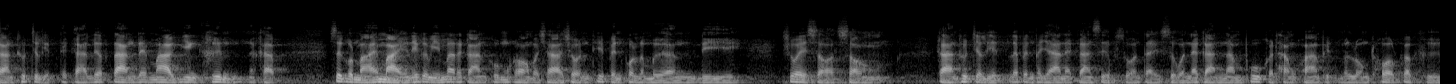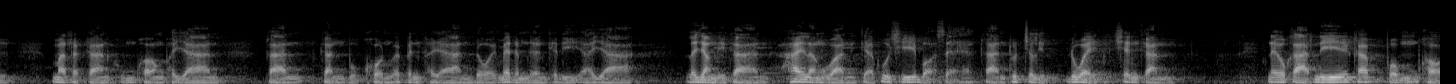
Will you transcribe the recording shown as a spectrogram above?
การทุจริตในการเลือกตั้งได้มากยิ่งขึ้นนะครับ ซึ่งกฎหมายใหม่นี้ก็มีมาตรการคุ้มครองประชาชนที่เป็นพลเมืองดี ช่วยสอดส่อง การทุจริตและเป็นพยานในการสืบสวนไต่สวนและการนำผู้กระทำความผิดมาลงโทษก็คือ มาตรการคุ้มครองพยาน การกันบุคคลไว้เป็นพยาน โดยไม่ดำเนินคดีอาญา และยังมีการให้รางวัลแก่ผู้ชี้เบาะแสการทุจริตด้วยเช่นกัน ในโอกาสนี้ครับผมขอ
